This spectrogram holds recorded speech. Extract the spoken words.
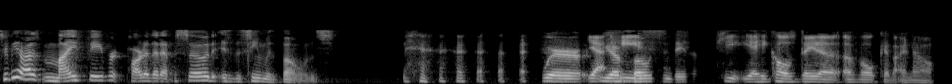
to be honest, my favorite part of that episode is the scene with Bones, where Yeah, you have Bones and Data. he yeah he calls Data a Vulcan. I know.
